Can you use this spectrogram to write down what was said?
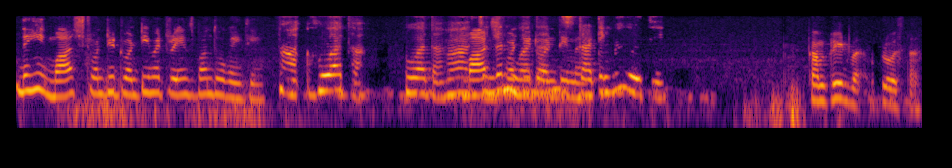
नहीं मार्च 2020 में ट्रेन्स बंद हो गई थी। हाँ हुआ था हुआ था हाँ मार्च चंदन हुआ था 2020 में। स्टार्टिंग में हुई थी। कंप्लीट क्लोज था।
